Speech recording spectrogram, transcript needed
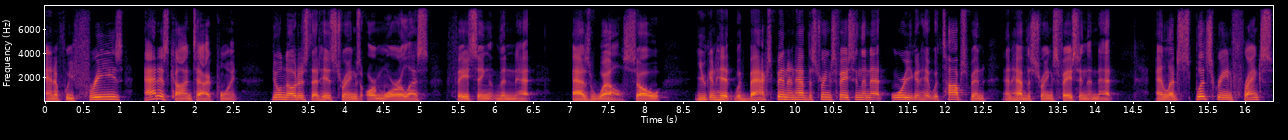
And if we freeze at his contact point, you'll notice that his strings are more or less facing the net as well. So you can hit with backspin and have the strings facing the net, or you can hit with topspin and have the strings facing the net. And let's split screen Frank's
